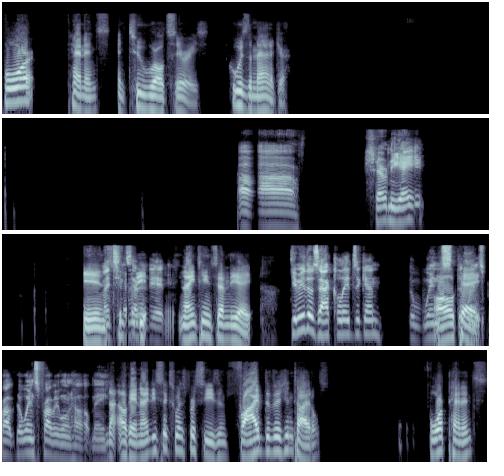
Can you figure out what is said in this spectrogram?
four pennants and two World Series. Who was the manager? uh, 78, In 1978. 1978. Give me those accolades again. The wins. Okay. The wins, prob- the wins probably won't help me. Okay, 96 wins per season, five division titles, four pennants,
